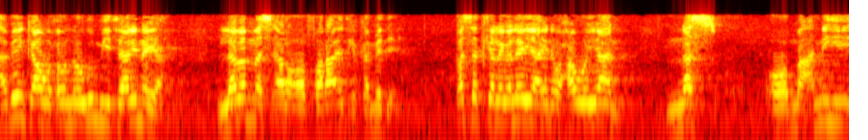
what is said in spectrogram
habeenkan wuxuu noogu miithaalinayaa laba mas'alo oo faraa'idka ka mid ah qasadka laga leeyahayna waxaa weeyaan nas oo macnihii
